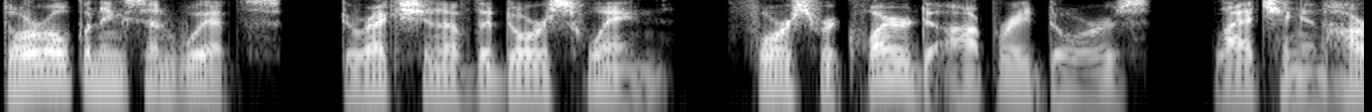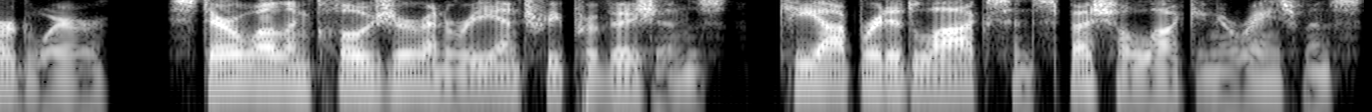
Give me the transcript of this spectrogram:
door openings and widths, direction of the door swing, force required to operate doors, latching and hardware, stairwell enclosure and reentry provisions, key operated locks and special locking arrangements,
